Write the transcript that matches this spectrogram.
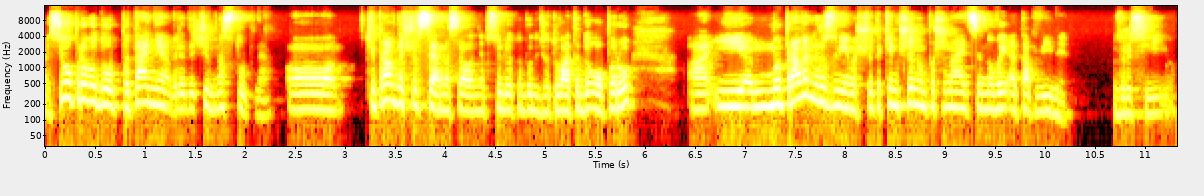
З цього приводу питання глядачів наступне: О, чи правда, що все населення абсолютно будуть готувати до опору? А, і ми правильно розуміємо, що таким чином починається новий етап війни з Росією?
